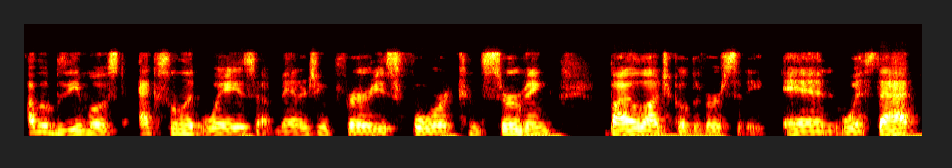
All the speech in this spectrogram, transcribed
probably the most excellent ways of managing prairies for conserving biological diversity. And with that,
